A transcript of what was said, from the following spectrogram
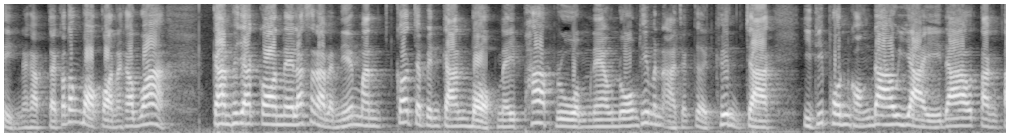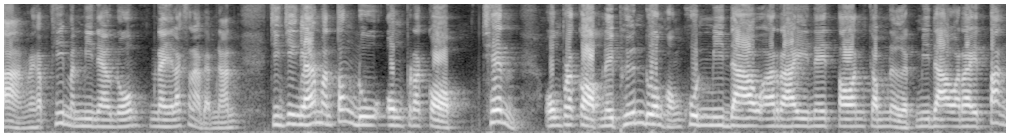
สิงห์นะครับแต่ก็ต้องบอกก่อนนะครับว่า การพยากรณ์ในลักษณะแบบนี้มันก็จะเป็นการบอกในภาพรวมแนวโน้มที่มันอาจจะเกิดขึ้นจากอิทธิพลของดาวใหญ่ดาวต่างๆนะครับที่มันมีแนวโน้มในลักษณะแบบนั้น จริง ๆ แล้วมันต้องดูองค์ประกอบ เช่น องค์ประกอบในพื้นดวงของคุณมีดาวอะไรในตอนกำเนิด มีดาวอะไรตั้ง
